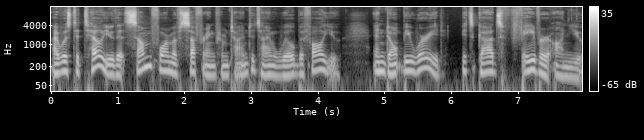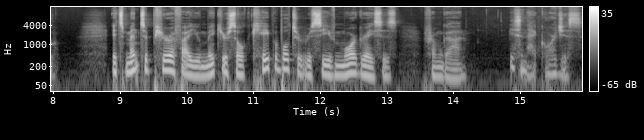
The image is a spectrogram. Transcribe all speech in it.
I was to tell you that some form of suffering from time to time will befall you, and don't be worried. It's God's favor on you. It's meant to purify you, make your soul capable to receive more graces from God. Isn't that gorgeous?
